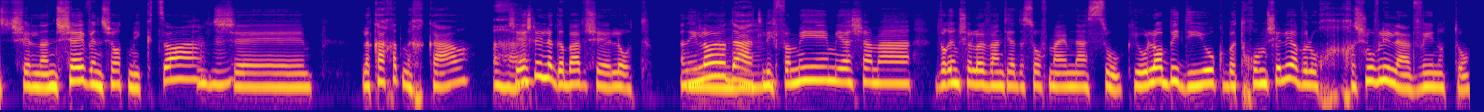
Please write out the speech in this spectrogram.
של אנשי ונשות מקצוע, mm-hmm. שלקחת מחקר, uh-huh. שיש לי לגביו שאלות. אני לא יודעת, לפעמים יש שם דברים שלא הבנתי עד הסוף מה הם נעשו, כי הוא לא בדיוק בתחום שלי, אבל הוא חשוב לי להבין אותו.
